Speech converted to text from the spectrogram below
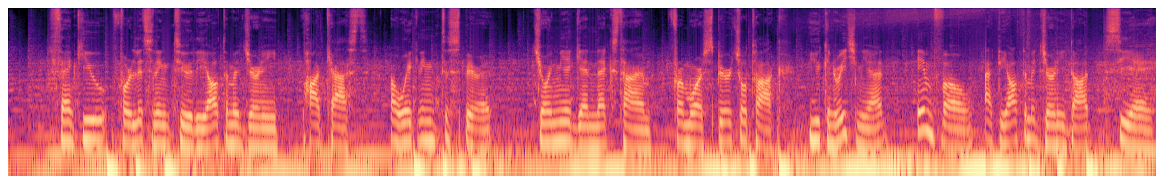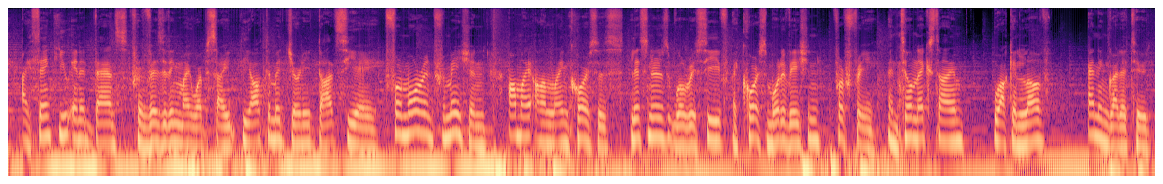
Thank you for listening to the Ultimate Journey podcast, Awakening to Spirit. Join me again next time for more spiritual talk. You can reach me at info at theultimatejourney.ca. I thank you in advance for visiting my website, theultimatejourney.ca, for more information on my online courses. Listeners will receive my course motivation for free. Until next time, walk in love and in gratitude.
